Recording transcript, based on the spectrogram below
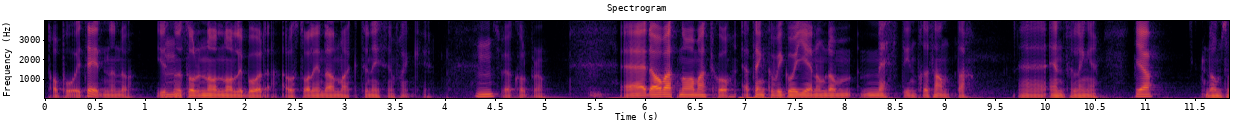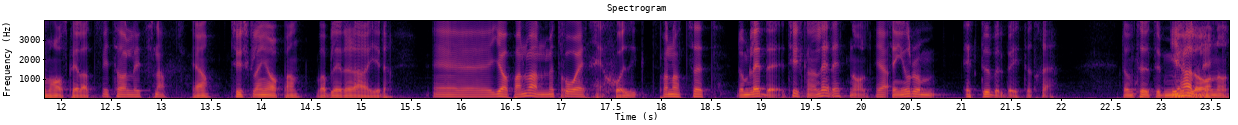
drar på i tiden ändå. Just nu Mm. står det 0-0 i båda. Australien, Danmark, Tunisien, Frankrike. Mm. Så vi har koll på dem. Eh, det har varit några matcher. Jag tänker vi går igenom de mest intressanta. Eh, än så länge. Ja, De som har spelats. vi tar det lite snabbt. Ja, Tyskland, Japan. Vad blev det där i det? Eh, Japan vann med 2-1 Det är sjukt. på något sätt. De ledde, Tyskland ledde 1-0. Ja. Sen gjorde de ett dubbelbyte tror jag. De tog typ Müller och någon.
